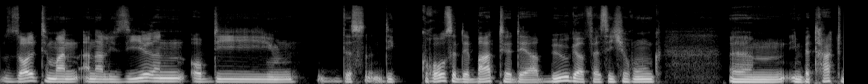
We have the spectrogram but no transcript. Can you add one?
sollte man analysieren, ob die, das, die große Debatte der Bürgerversicherung ähm, in, Betracht,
